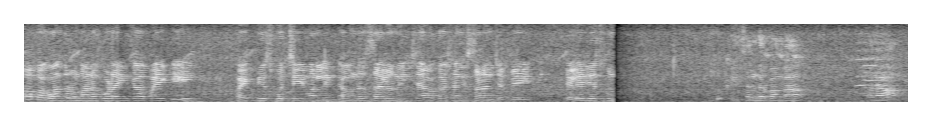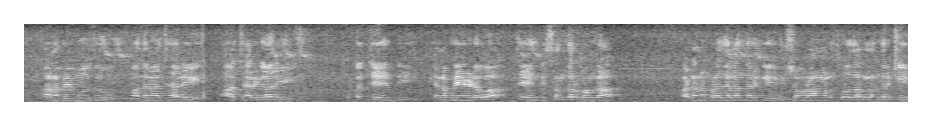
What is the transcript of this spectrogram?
ఆ భగవంతుడు మనకు కూడా ఇంకా పైకి పైకి తీసుకొచ్చి మనల్ని ఇంకా ఉన్నత స్థాయిలో నిలిచే అవకాశాన్ని ఇస్తాడని చెప్పి తెలియజేసుకుంటూ ఈ సందర్భంగా మన అనభిమోజు మదనాచారి ఆచార్య గారి ఒక జయంతి ఎనభై ఏడవ జయంతి సందర్భంగా పట్టణ ప్రజలందరికీ విశ్వబ్రాహ్మణ సోదరులందరికీ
